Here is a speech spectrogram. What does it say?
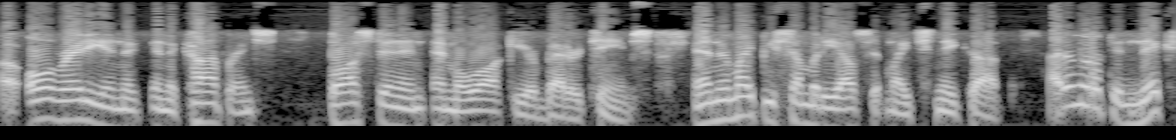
Uh, already in the in the conference, Boston and, and Milwaukee are better teams, and there might be somebody else that might sneak up. I don't know if the Knicks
